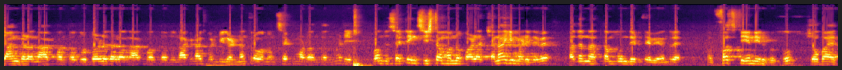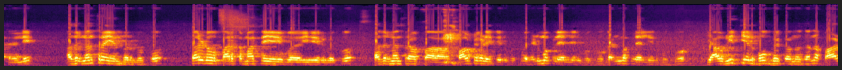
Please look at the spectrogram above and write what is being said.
ಜಾಂಗ್ಗಳನ್ನು ಹಾಕುವಂಥದ್ದು, ಡೊಳ್ಳುಗಳನ್ನು ಹಾಕುವಂಥದ್ದು ನಾಲ್ಕು ಬಂಡಿಗಳ ನಂತರ ಒಂದೊಂದು ಸೆಟ್ ಮಾಡುವಂಥದ್ದು ಮಾಡಿ, ಒಂದು ಸೆಟ್ಟಿಂಗ್ ಸಿಸ್ಟಮ್ ಅನ್ನು ಬಹಳ ಚೆನ್ನಾಗಿ ಮಾಡಿದ್ದೇವೆ. ಅದನ್ನ ತಮ್ಮ ಮುಂದಿಡ್ತೇವೆ. ಅಂದ್ರೆ ಫಸ್ಟ್ ಏನಿರಬೇಕು ಶೋಭಾಯಾತ್ರೆಯಲ್ಲಿ ಅದ್ರ ನಂತರ ಏನು ಬರಬೇಕು? ಥರ್ಡು ಭಾರತ ಮಾತೆ ಇರಬೇಕು. ಅದರ ನಂತರ ಬಾವುಟಗಳು ಇದಿರಬೇಕು ಹೆಣ್ಮಕ್ಳು ಎಲ್ಲಿರ್ಬೇಕು ಗಂಡು ಮಕ್ಳು ಎಲ್ಲಿರ್ಬೇಕು ಯಾವ ರೀತಿಯಲ್ಲಿ ಹೋಗಬೇಕು ಅನ್ನೋದನ್ನು ಬಹಳ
